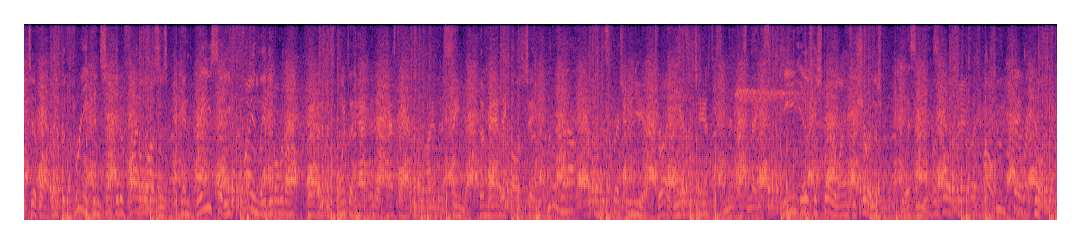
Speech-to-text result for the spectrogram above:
to tip off. After three consecutive final losses, can Bay City finally get over the hump? Kevin, if it's going to happen, it has to happen behind their senior, the man they call Che. He could have went out after his freshman year. That's right. He has a chance to cement his legacy. He is the storyline for sure in this one. Yes, he is. Let's go, Che. Let's go. Shoot it, Che, right there.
